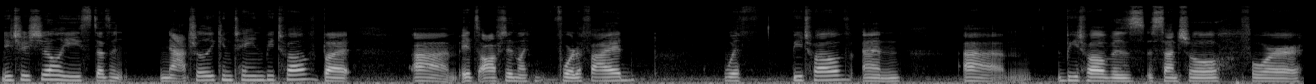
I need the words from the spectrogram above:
nutritional yeast doesn't naturally contain B12, but um, it's often like fortified with B12, and um, B12 is essential for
